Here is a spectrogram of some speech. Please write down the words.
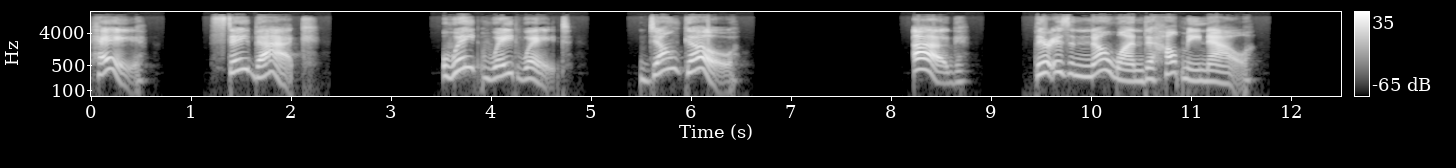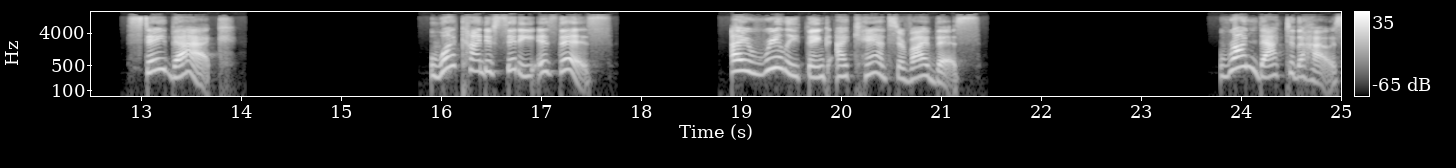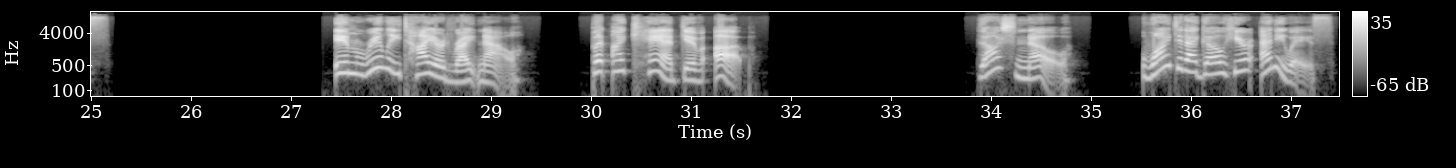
Hey, stay back. Wait, wait, wait. Don't go. Ugh! There is no one to help me now. Stay back. What kind of city is this? I really think I can't survive this. Run back to the house. I'm really tired right now, but I can't give up. Gosh, no. Why did I go here anyways?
